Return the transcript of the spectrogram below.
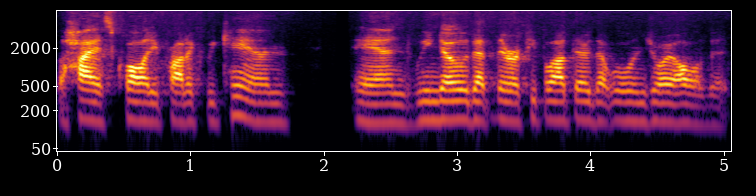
the highest quality product we can and we know that there are people out there that will enjoy all of it.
